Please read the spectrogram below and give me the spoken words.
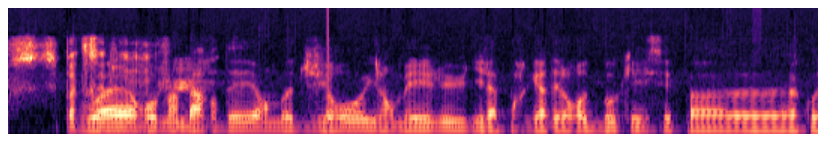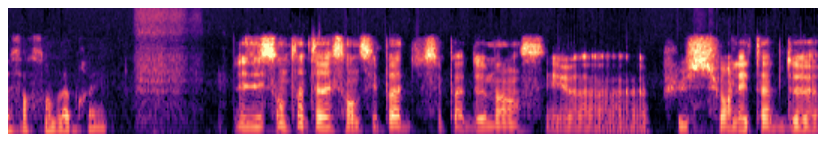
c'est pas très ouais, Romain plus. Bardet en mode Giro, il en met une, il a pas regardé le roadbook et il sait pas euh, à quoi ça ressemble après. Les descentes intéressantes, c'est pas c'est pas demain, c'est euh, plus sur l'étape de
